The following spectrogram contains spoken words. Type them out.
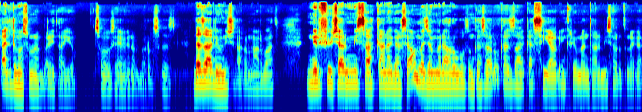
ቀልድ መስሎ ነበር የታየው ሰው ሲያዩ የነበረው። ስለዚህ እንደዛ ሊሆን ይችላል። ምናልባት near future የሚሳካ ነገር ሳይሆን መጀመሪያ ሮቦቱን ከሰሩ ከዛ ቀስ እያሉ incremental የሚሰሩት ነገር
